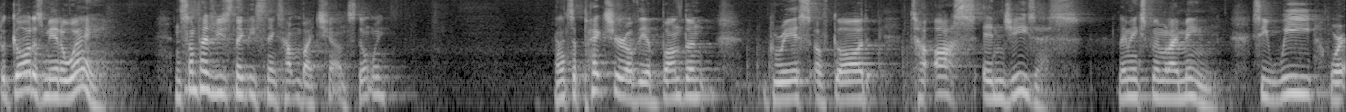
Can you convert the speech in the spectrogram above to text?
but God has made a way. And sometimes we just think these things happen by chance, don't we? And it's a picture of the abundant grace of God to us in Jesus. Let me explain what I mean. See, we were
